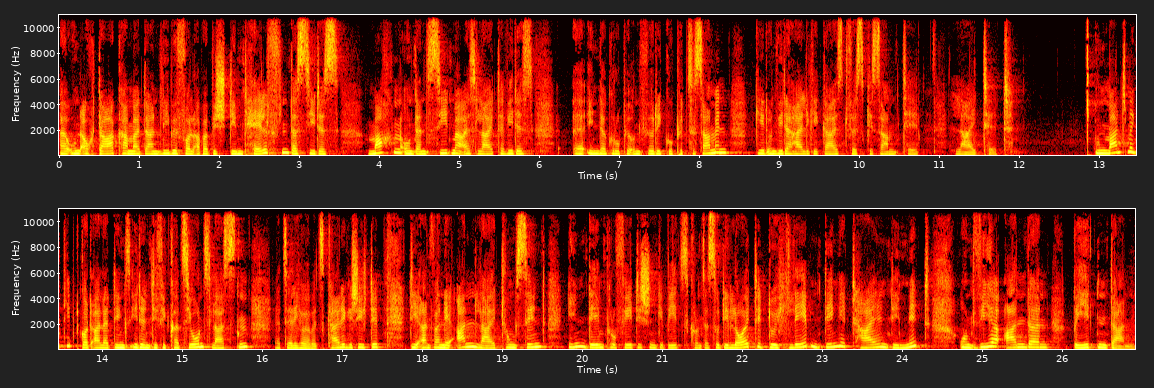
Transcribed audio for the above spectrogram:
Äh, und auch da kann man dann liebevoll, aber bestimmt helfen, dass sie das machen und dann sieht man als Leiter, wie das äh, in der Gruppe und für die Gruppe zusammengeht und wie der Heilige Geist fürs Gesamte leitet. Und manchmal gibt Gott allerdings Identifikationslasten, erzähle ich euch aber jetzt keine Geschichte, die einfach eine Anleitung sind in dem prophetischen Gebetsgrund. Also die Leute durchleben Dinge, teilen die mit und wir anderen beten dann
